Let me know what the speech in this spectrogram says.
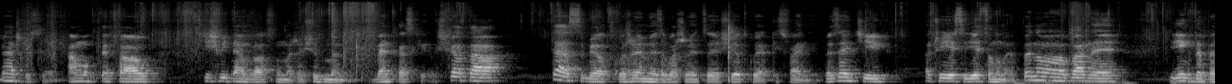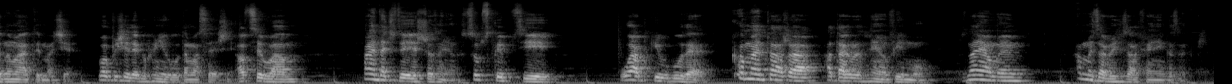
Znaczku sobie Amok TV. Dziś witam Was w numerze siódmym Wędkarskiego Świata. Teraz sobie otworzymy, zobaczymy co jest w środku, jaki jest fajny prezencik. Znaczy jest, jest to numer prenumerowany. Link do prenumeraty macie w opisie tego filmiku, tam serdecznie odsyłam. Pamiętajcie tutaj jeszcze o subskrypcji, łapki w górę, komentarza, a także zmienią filmu znajomym, a my zajmiemy się załatwianiem gazetki.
